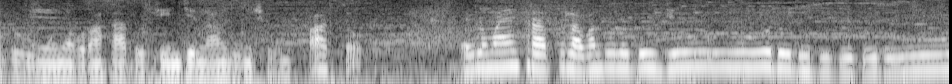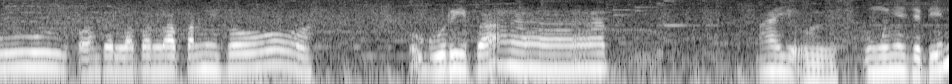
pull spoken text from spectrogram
Aduh umumnya kurang satu cincin nanggung sumpah cok. Eh, lumayan 187 duh, duh, duh, duh, duh, duh. counter 88 nih bos. Oh, gurih banget. Ayo us ungunya jadiin?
